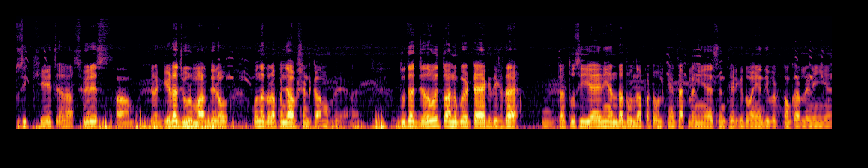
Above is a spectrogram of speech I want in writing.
ਤੁਸੀਂ ਖੇਤ ਸਵੇਰੇ ਸ਼ਾਮ ਜਿਹੜਾ ਗੇੜਾ ਜ਼ਰੂਰ ਮਾਰਦੇ ਰਹੋ ਉਹਨਾਂ ਤੁਹਾਡਾ 50% ਕੰਮ ਹੋ ਜਾਣਾ। ਦੂਜਾ ਜਦੋਂ ਵੀ ਤੁਹਾਨੂੰ ਕੋਈ ਅਟੈਕ ਦਿਖਦਾ ਹੈ ਤਾਂ ਤੁਸੀਂ ਇਹ ਨਹੀਂ ਅੰਦਾ ਧੁੰਦਾ ਪਟੋਲਕੀਆਂ ਚੱਕ ਲੈਣੀਆਂ ਸਿੰਥੈਟਿਕ ਦਵਾਈਆਂ ਦੀ ਵਰਤੋਂ ਕਰ ਲੈਣੀ ਹੈ।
